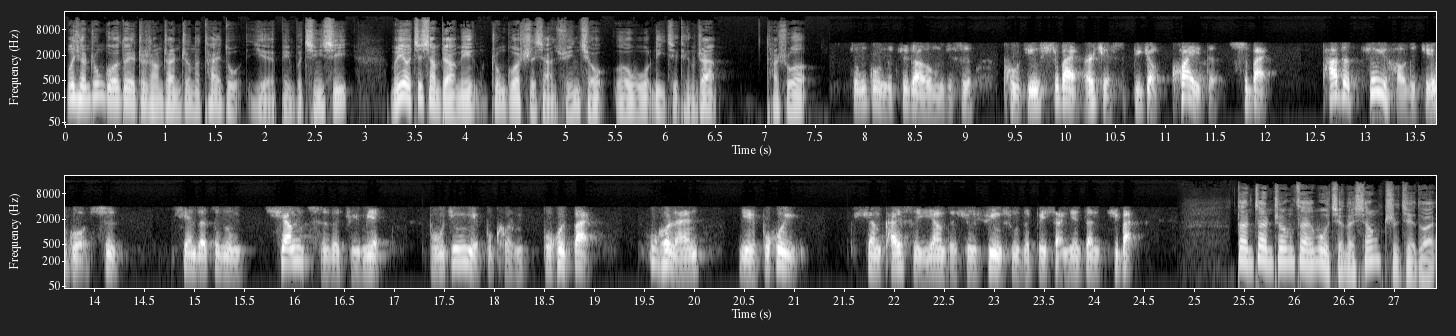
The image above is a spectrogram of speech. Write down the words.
目前，中国对这场战争的态度也并不清晰，没有迹象表明中国是想寻求俄乌立即停战。他说：“中共的最大恶梦就是普京失败，而且是比较快的失败。他的最好的结果是现在这种。”相持的局面，普京也不可能不会败，乌克兰也不会像开始一样的就迅速的被闪电战击败。但战争在目前的相持阶段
